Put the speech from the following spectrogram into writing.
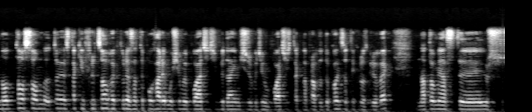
no to są, to jest takie frycowe, które za te puchary musimy płacić i wydaje mi się, że będziemy płacić tak naprawdę do końca tych rozgrywek, natomiast Natomiast y, już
